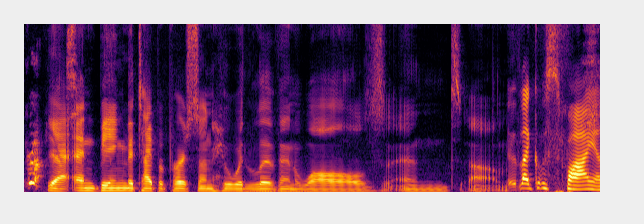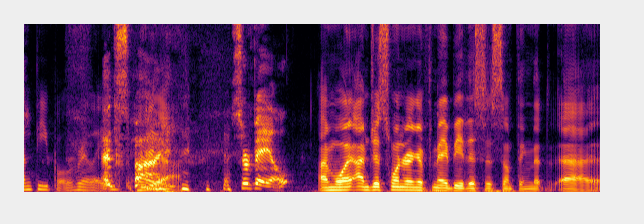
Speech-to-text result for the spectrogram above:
Right. Yeah, and being the type of person who would live in walls and um, Like spy on people, really. and spy, yeah. surveil. I'm wa- I'm just wondering if maybe this is something that uh,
